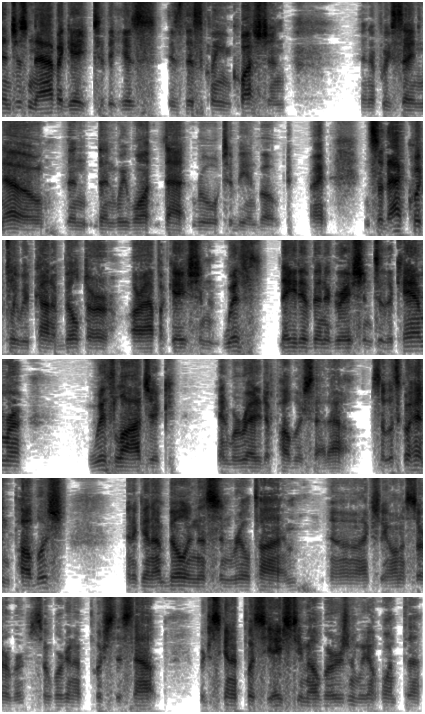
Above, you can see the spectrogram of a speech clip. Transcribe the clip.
and just navigate to the is, is this clean question. And if we say no, then, then we want that rule to be invoked, right? And so that quickly we've kind of built our, our application with native integration to the camera, with logic, and we're ready to publish that out. So let's go ahead and publish. And again, I'm building this in real time, uh, actually on a server. So we're going to push this out. We're just going to push the HTML version. We don't want the,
